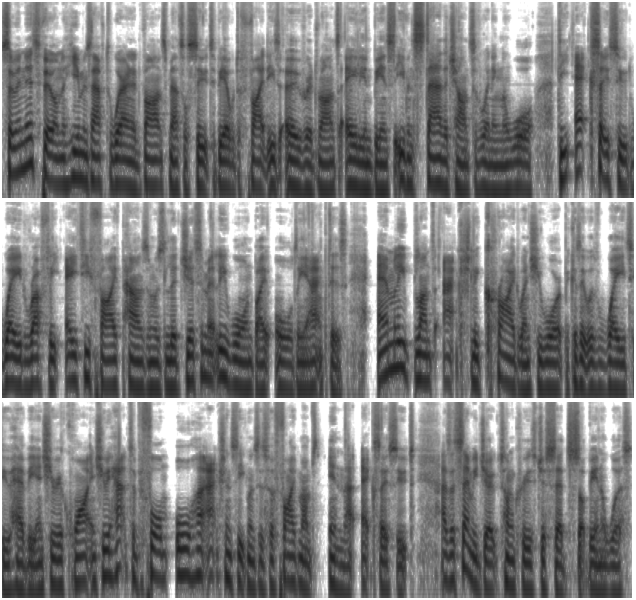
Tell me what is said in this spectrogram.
So in this film, the humans have to wear an advanced metal suit to be able to fight these over-advanced alien beings to even stand a chance of winning the war. The exosuit weighed roughly 85 pounds and was legitimately worn by all the actors. Emily Blunt actually cried when she wore it because it was way too heavy and she required, and she had to perform all her action sequences for five months in that exosuit. As a semi-joke, Tom Cruise just said, stop being a wuss.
